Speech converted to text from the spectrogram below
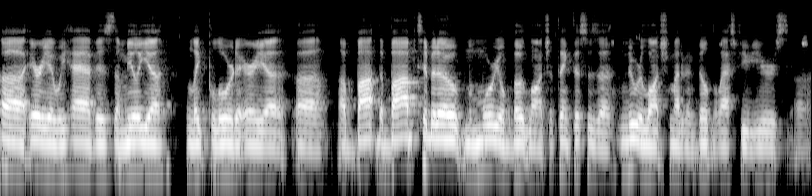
uh, area we have is Amelia Lake Palourde area, uh, Bob, the Bob Thibodeau Memorial Boat Launch. I think this is a newer launch might have been built in the last few years. Uh,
